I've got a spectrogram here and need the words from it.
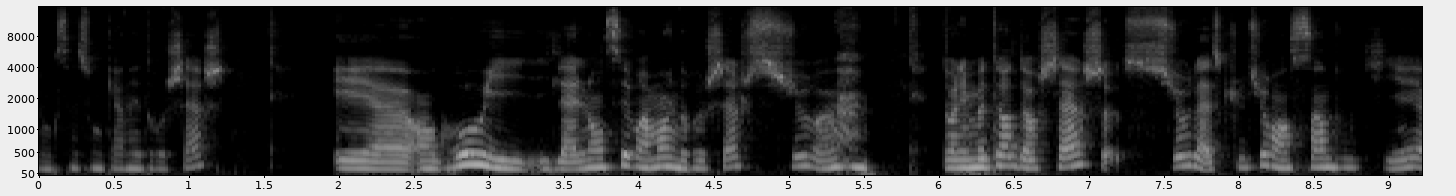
Donc, c'est son carnet de recherche. Et en gros, il, il a lancé vraiment une recherche sur, dans les moteurs de recherche sur la sculpture en saindoux, qui est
